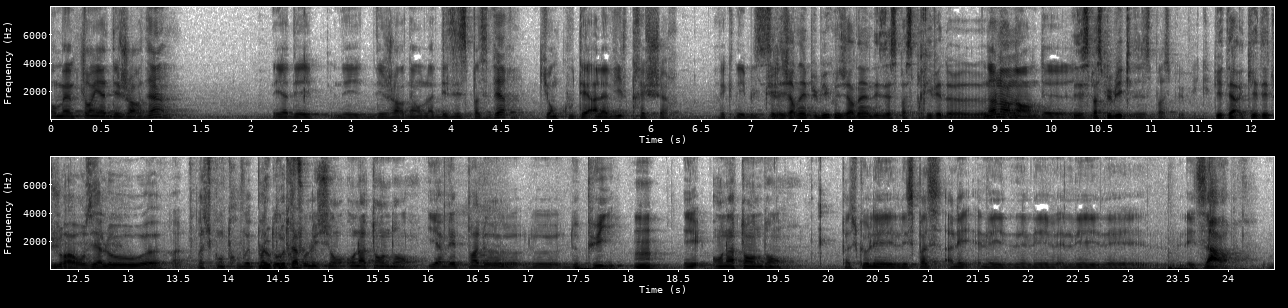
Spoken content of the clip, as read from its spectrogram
en même temps, il y a des jardins. Il y a des, des, des jardins, on a des espaces verts qui ont coûté à la ville très cher. C'est les jardins publics ou les jardins des espaces privés de, Non, non, non. Des, espaces publics. Des espaces publics. Qui étaient, qui étaient toujours arrosés à l'eau. Euh, Parce qu'on ne trouvait pas d'autre solution. En attendant, il n'y avait pas de, de, puits. Hum. Et en attendant, parce que l'espace, les, les, les, les, arbres ou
